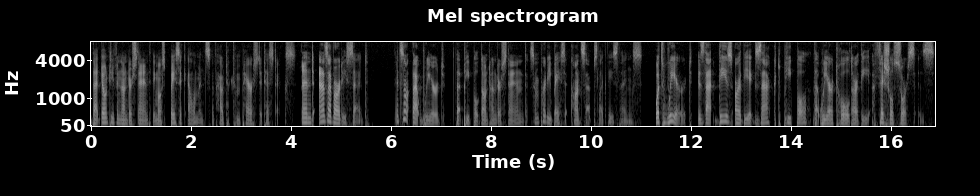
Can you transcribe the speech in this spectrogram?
that don't even understand the most basic elements of how to compare statistics. And as I've already said, it's not that weird that people don't understand some pretty basic concepts like these things. What's weird is that these are the exact people that we are told are the official sources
